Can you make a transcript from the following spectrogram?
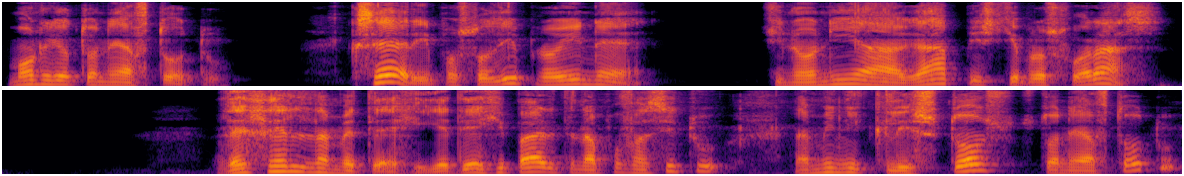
μόνο για τον εαυτό του. Ξέρει πως το δείπνο είναι κοινωνία αγάπης και προσφοράς. Δεν θέλει να μετέχει γιατί έχει πάρει την απόφασή του να μείνει κλειστός στον εαυτό του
